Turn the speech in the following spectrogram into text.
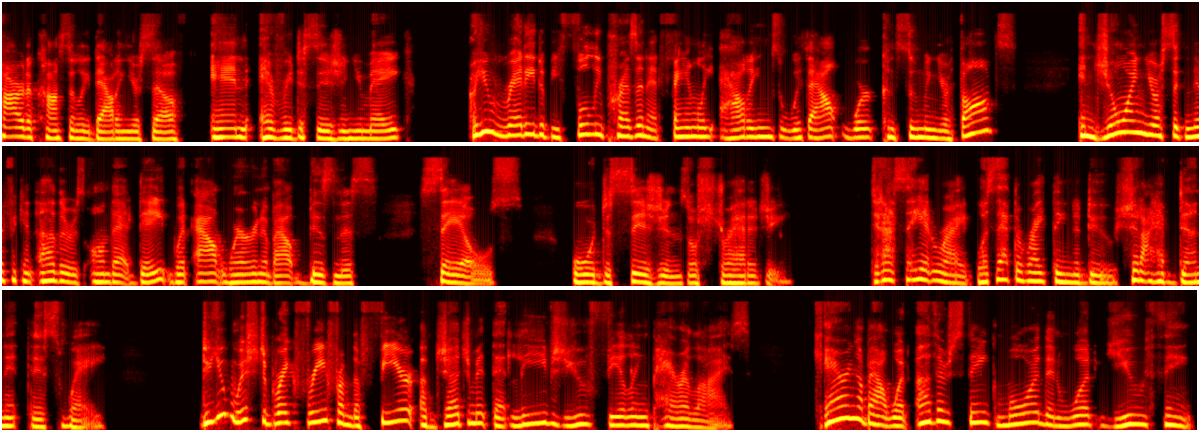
Tired of constantly doubting yourself and every decision you make? Are you ready to be fully present at family outings without work consuming your thoughts? Enjoying your significant others on that date without worrying about business, sales, or decisions or strategy? Did I say it right? Was that the right thing to do? Should I have done it this way? Do you wish to break free from the fear of judgment that leaves you feeling paralyzed? Caring about what others think more than what you think.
